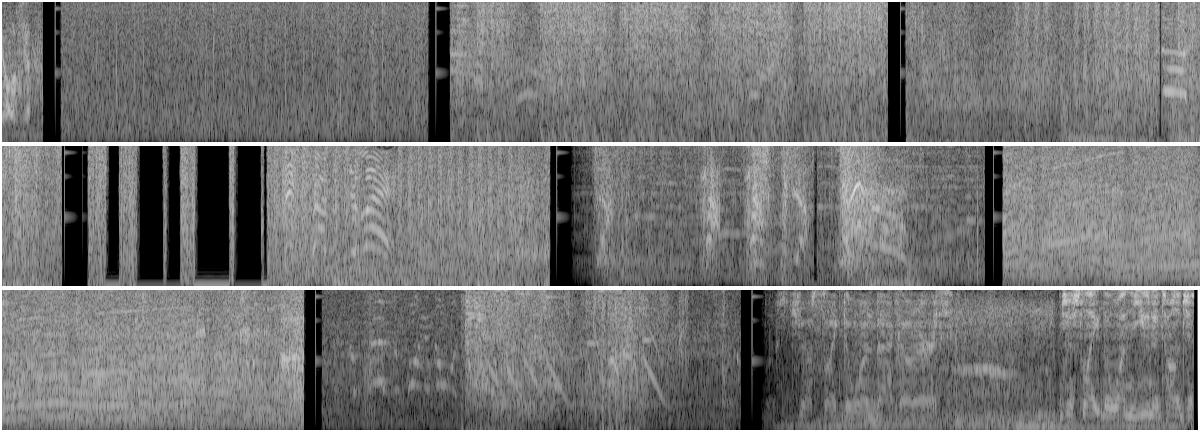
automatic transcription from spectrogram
여 기. Just like the one the unitologist.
